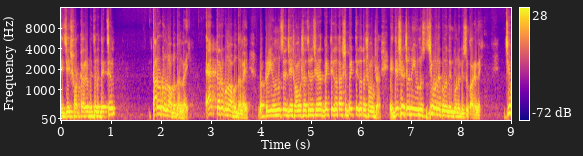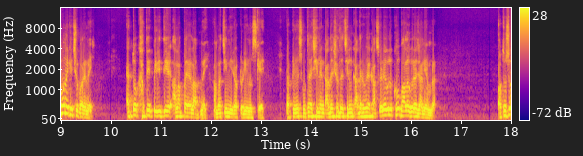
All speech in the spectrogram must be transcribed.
এই যে সরকারের ভিতরে দেখছেন, কারোর কোনো অবদান নাই। একটারও কোনো অবদান নাই। ডক্টর ইউনুসের যে সমস্যা ছিল সেটা ব্যক্তিগত আসে ব্যক্তিগত সমস্যা। এই দেশের জন্য ইউনুস জীবনে কোনোদিন কোনো কিছু করে নাই। জীবনে কিছু করে নাই। এত খাতের পিড়িতে আলাপ পাইরে লাভ নাই। আমরা চিনি ডক্টর ইউনুসকে। ডক্টর ইউনুস কোথায় ছিলেন, কাদের সাথে ছিলেন, কাদের হয়ে কাজ করেন, এগুলো খুব ভালো করে জানি আমরা। অথচ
